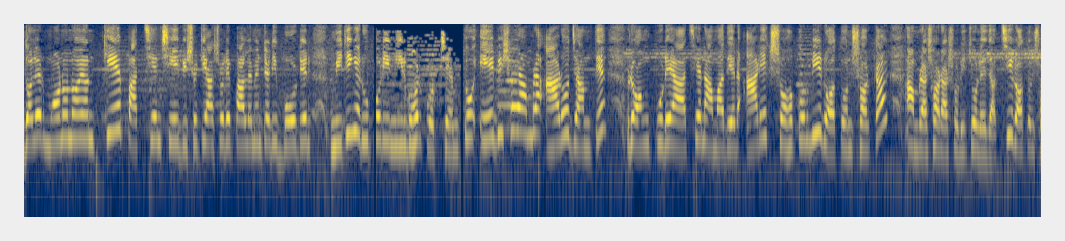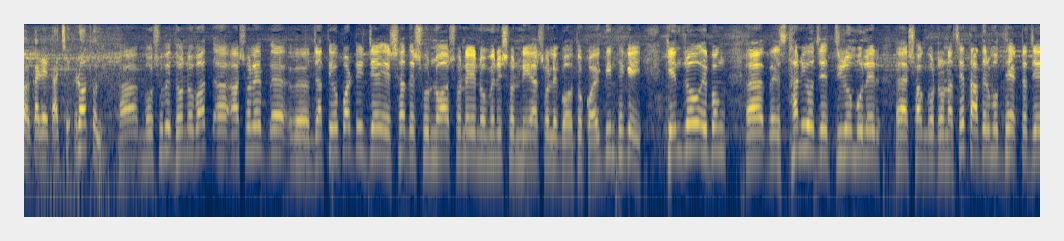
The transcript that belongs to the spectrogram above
দলের মনোনয়ন কে পাচ্ছেন সেই বিষয়টি আসলে পার্লামেন্টারি বোর্ডের মিটিংয়ের উপরই নির্ভর করছে। তো এ বিষয়ে আমরা আরও জানতে রংপুরে আছেন আমাদের আরেক সহকর্মী রতন সরকার। আমরা সরাসরি চলে যাচ্ছি রতন সরকারের কাছে। রতন। হ্যাঁ, মৌসুমী ধন্যবাদ। আসলে জাতীয় পার্টির যে এরশাদের শূন্য আসনে নমিনেশন নিয়ে আসলে গত কয়েকদিন থেকেই কেন্দ্র এবং স্থানীয় যে তৃণমূলের সংগঠন আছে তাদের মধ্যে একটা যে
